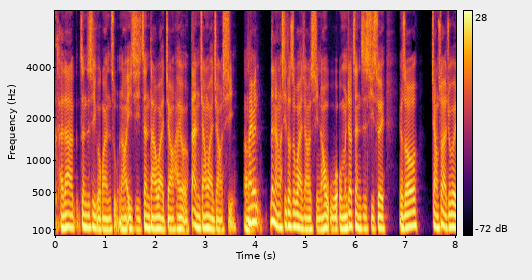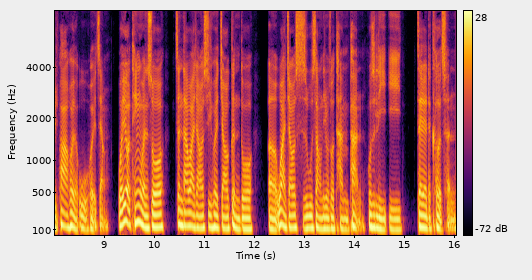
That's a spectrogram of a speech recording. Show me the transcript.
台大政治系国关组，然后以及政大外交，还有淡江外交系。嗯、那因为那两个系都是外交系，然后我我们叫政治系，所以有时候讲出来就会怕会有误会。这样，我也有听闻说，政大外交系会教更多呃外交实务上，例如说谈判或是礼仪这类的课程。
